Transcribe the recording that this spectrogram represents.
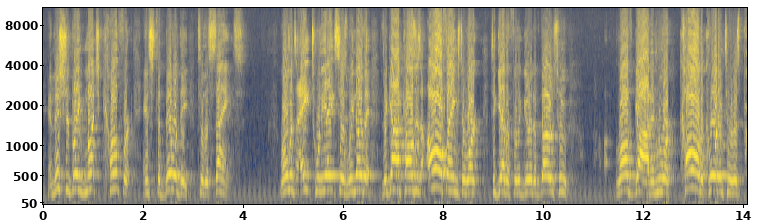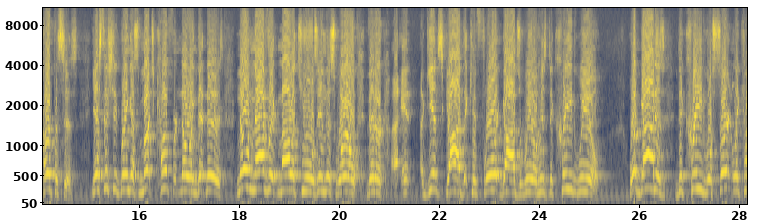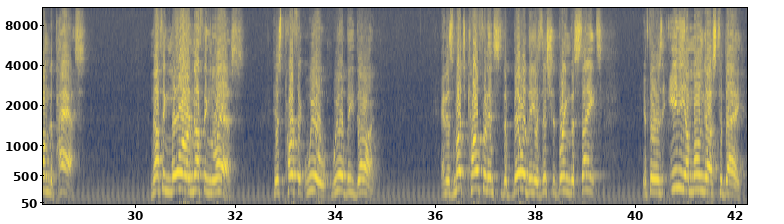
And this should bring much comfort and stability to the saints. Romans 8 28 says, We know that the God causes all things to work together for the good of those who love God and who are called according to his purposes. Yes, this should bring us much comfort knowing that there is no maverick molecules in this world that are uh, against God that can thwart God's will, his decreed will. What God has decreed will certainly come to pass. Nothing more or nothing less. His perfect will will be done. And as much comfort and stability as this should bring the saints, if there is any among us today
